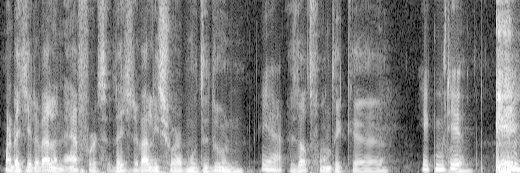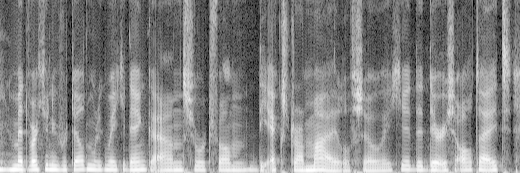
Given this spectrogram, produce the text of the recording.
Maar dat je er wel een effort, dat je er wel iets voor hebt moeten doen. Ja. Dus dat vond ik... eh, Ja, ik moet met wat je nu vertelt, moet ik een beetje denken aan een soort van die extra mile of zo. Weet je, De- er is altijd.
